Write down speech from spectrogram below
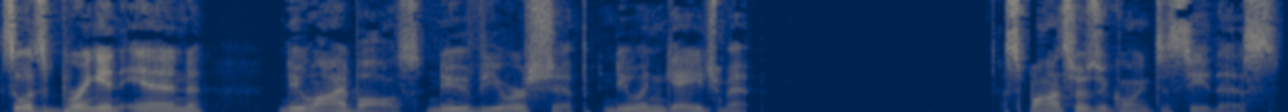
So it's bringing in new eyeballs, new viewership, new engagement. Sponsors are going to see this.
